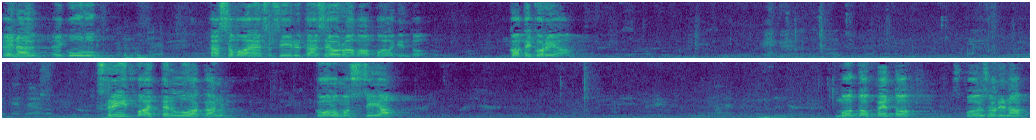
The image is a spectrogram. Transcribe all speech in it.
Ei näy, ei kuulu. Tässä vaiheessa siirrytään seuraavaan palkintokategoriaan. Street Fighter-luokan kolmos sija. Motopeto sponsorina.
